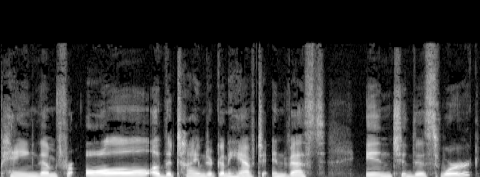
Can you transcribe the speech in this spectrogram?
paying them for all of the time they're going to have to invest into this work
